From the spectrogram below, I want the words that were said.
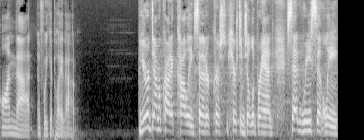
on that. If we could play that. Your Democratic colleague, Senator Kirsten Gillibrand, said recently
